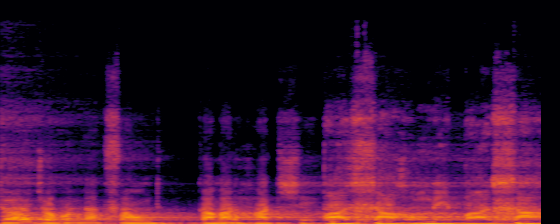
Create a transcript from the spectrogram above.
জয় জগন্নাথ সাউন্ড কামার হাট সে। বাদশাহ মে বাদশাহ।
